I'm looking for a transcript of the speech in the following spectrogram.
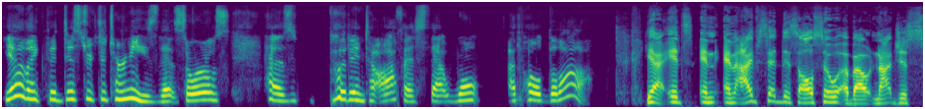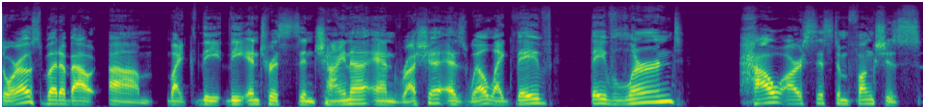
yeah, like the district attorneys that Soros has put into office that won't uphold the law. Yeah, it's and and I've said this also about not just Soros, but about um like the the interests in China and Russia as well. Like they've they've learned how our system functions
